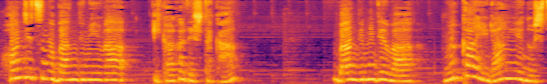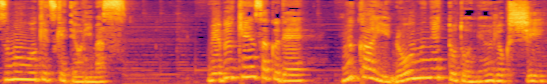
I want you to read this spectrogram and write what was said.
本日の番組はいかがでしたか？番組では向井蘭への質問を受け付けております。ウェブ検索で向井ロームネットと入力し、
